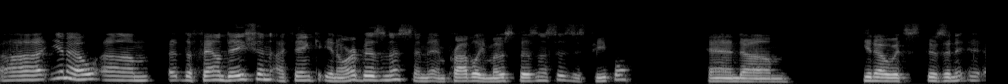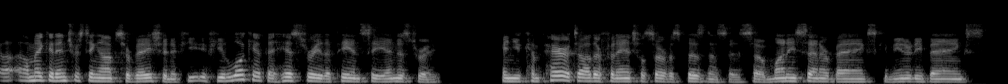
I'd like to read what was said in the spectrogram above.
Uh, you know, um, uh, the foundation, I think, in our business and, and probably most businesses is people. And um, you know, it's there's an I'll make an interesting observation. If you if you look at the history of the P&C industry and you compare it to other financial service businesses, so money center banks, community banks,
